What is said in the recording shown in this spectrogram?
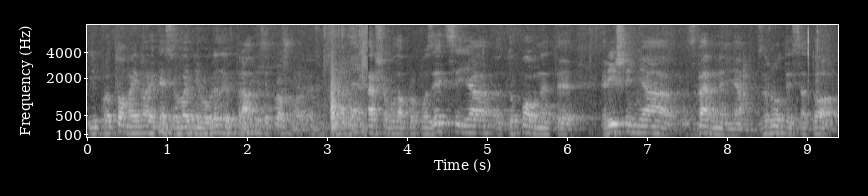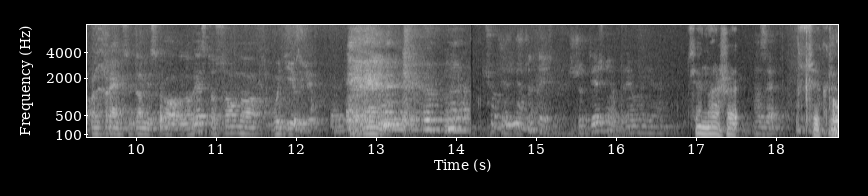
і про то майно, яке сьогодні говорили, втратити. Прошу, Марина. Перша була пропозиція доповнити рішення зверненням звернутися до конференції до міського голови стосовно будівлі. Щотижня, щотижня отримує Це наша газета. У секретар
